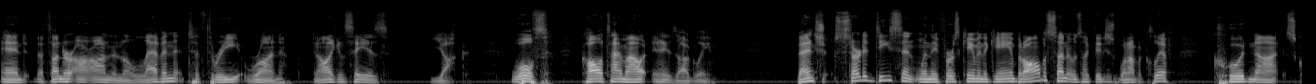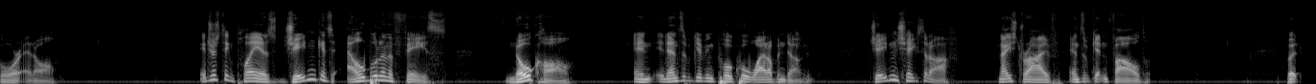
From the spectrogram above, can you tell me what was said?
And the Thunder are on an 11 to 3 run. And all I can say is, yuck. Wolves call a timeout, and it's ugly. Bench started decent when they first came in the game, but all of a sudden it was like they just went off a cliff, could not score at all. Interesting play is Jaden gets elbowed in the face, no call, and it ends up giving Poku a wide open dunk. Jaden shakes it off, Nice drive, ends up getting fouled. But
